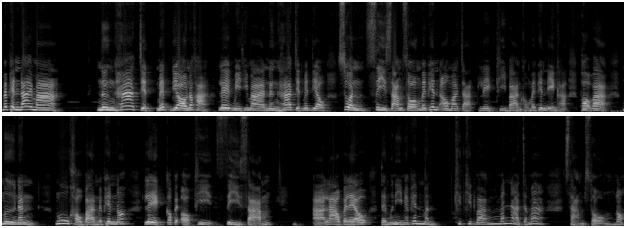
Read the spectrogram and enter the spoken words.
แม่เพนได้มาหนึ่งห้าเจ็ดเม็ดเดียวนะคะ เลขมีที่มาหนึ่งห้าเจ็ดเม็ดเดียว ส่วนสี่สามสองแม่เพ่นเอามาจากเลขที่บ้านของแม่เพ่นเองค่ะ เพราะว่ามือนั่นงูเข่าบ้านแม่เพ่นเนาะเลขก็ไปออกที่สี่สามอ่าลาวไปแล้ว แต่มือนี้แม่เพ่นมันคิดคิดว่ามันน่าจะมาสามสองเนาะ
